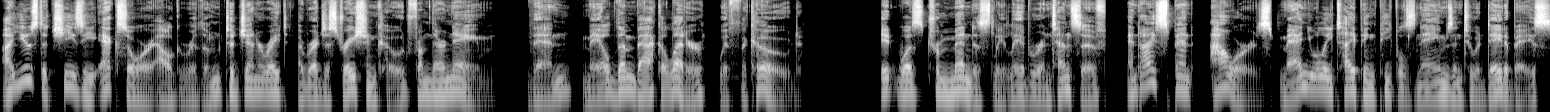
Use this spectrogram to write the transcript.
I used a cheesy XOR algorithm to generate a registration code from their name, then mailed them back a letter with the code. It was tremendously labor intensive, and I spent hours manually typing people's names into a database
